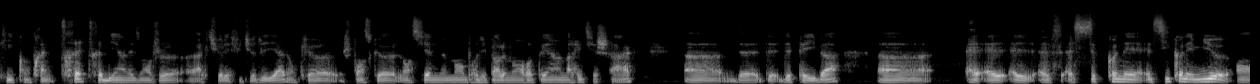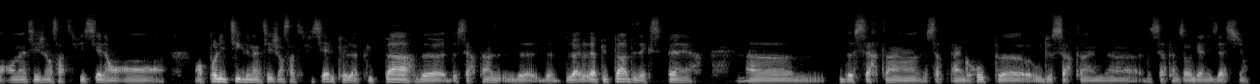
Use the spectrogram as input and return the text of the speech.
qui comprennent très très bien les enjeux actuels et futurs de l'IA. Donc, je pense que l'ancienne membre du Parlement européen, Marietje Schaak, des Pays-Bas, euh, elle, s'y connaît, connaît, mieux en, intelligence artificielle, en, politique de l'intelligence artificielle que la plupart, de, certains, de, la, plupart des experts mmh. euh, de, certains, de certains groupes euh, ou de certaines, de certaines organisations,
